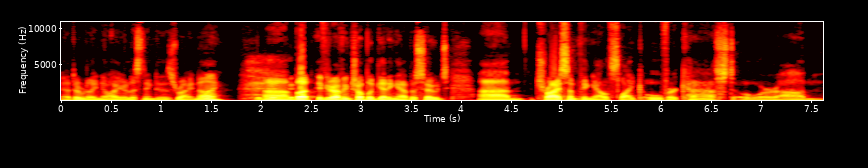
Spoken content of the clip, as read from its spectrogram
I don't really know how you're listening to this right now, um, but if you're having trouble getting episodes, um, try something else like Overcast or um,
